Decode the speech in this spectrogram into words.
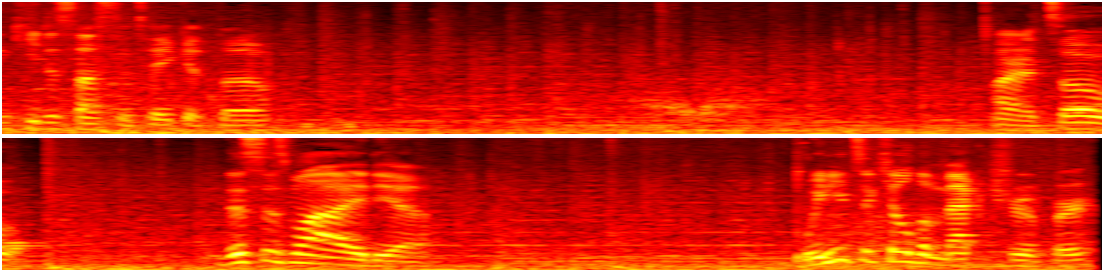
Think he just has to take it, though. Alright, so... This is my idea. We need to kill the mech trooper.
